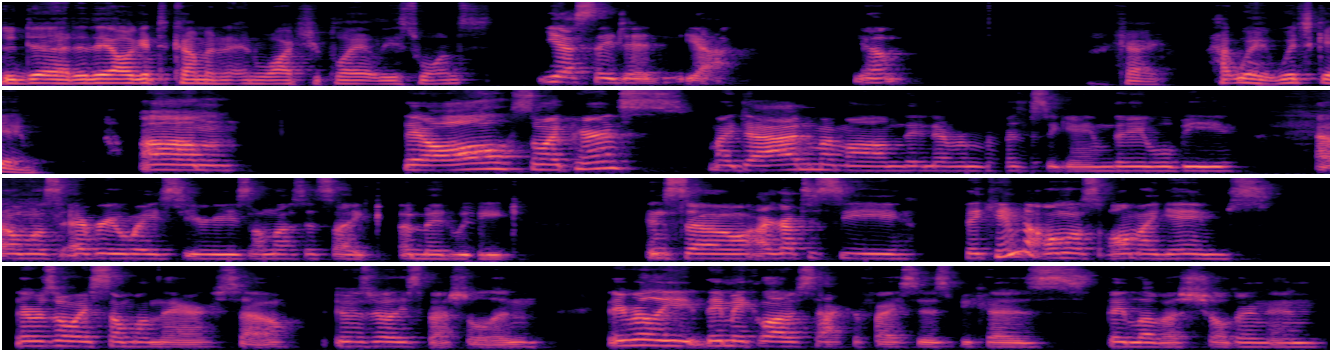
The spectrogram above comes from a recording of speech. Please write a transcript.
Did uh, did they all get to come in and watch you play at least once? Yes, they did. Yeah. Yep. Okay. How, wait, which game? Um, they all. So my parents, my dad, and my mom, they never miss a game. They will be at almost every away series unless it's like a midweek. And so I got to see. They came to almost all my games. There was always someone there, so it was really special. And they really they make a lot of sacrifices because they love us children and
